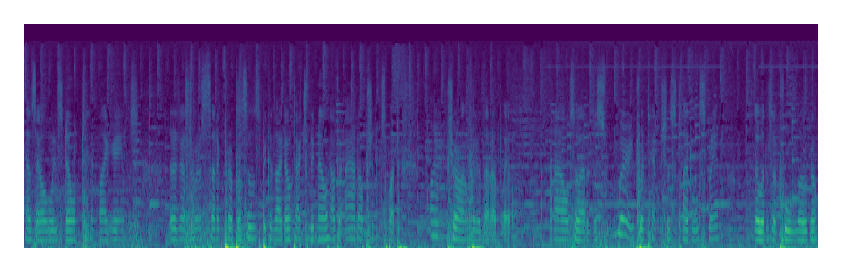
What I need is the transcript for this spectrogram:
as they always don't in my games. They're just for aesthetic purposes, because I don't actually know how to add options, but I'm sure I'll figure that out later. And I also added this very pretentious title screen, though it is a cool logo.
